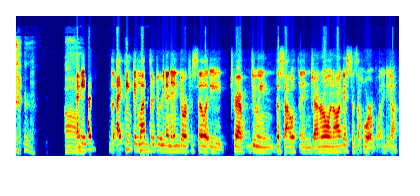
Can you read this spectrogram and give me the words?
Um, I mean, I, think unless they're doing an indoor facility, tra- doing the South in general in August is a horrible idea.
